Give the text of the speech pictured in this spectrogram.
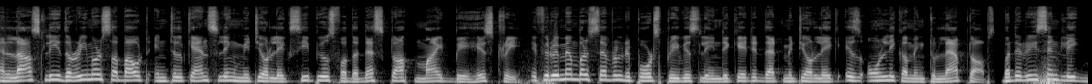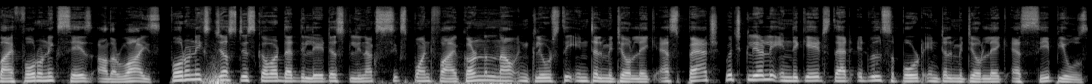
And lastly, the rumors about Intel cancelling Meteor Lake CPUs for the desktop might be history. If you remember, several reports previously indicated that Meteor Lake is only coming to laptops, but a recent leak by Phoronix says otherwise. Phoronix just discovered that the latest Linux 6.5 kernel now includes the Intel Meteor Lake S patch, which clearly indicates that it will support Intel Meteor Lake S CPUs.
